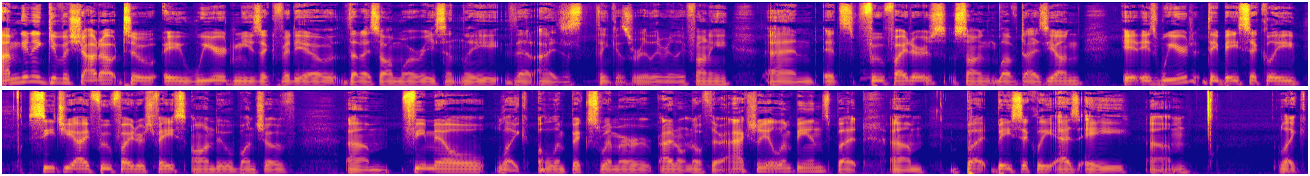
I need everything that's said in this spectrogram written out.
I'm gonna give a shout out to a weird music video that I saw more recently that I just think is really really funny, and it's Foo Fighters song "Love Dies Young." It is weird. They basically CGI Foo Fighters face onto a bunch of um, female like Olympic swimmer. I don't know if they're actually Olympians, but um, but basically as a um, like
